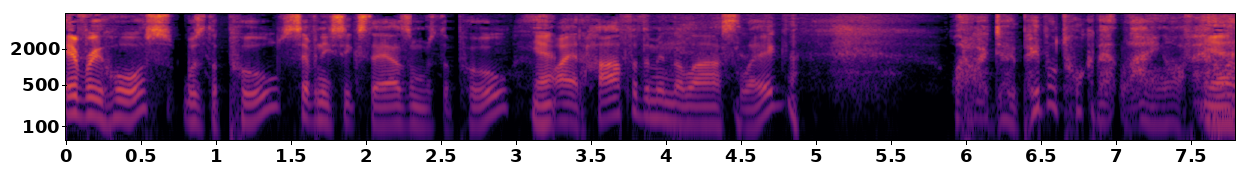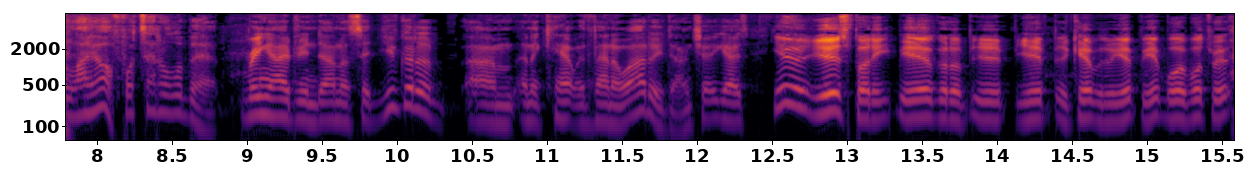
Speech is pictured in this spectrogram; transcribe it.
every horse was the pool. 76,000 was the pool. Yeah. I had half of them in the last leg. what do I do? People talk about laying off. How Yeah. do I lay off? What's that all about? Ring Adrian Dunn. I said, You've got a, um, an account with Vanuatu, don't you? He goes, Yeah, yes, buddy. Yeah, I've got a yep, yep, account with yep, yep, boy, what's it?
